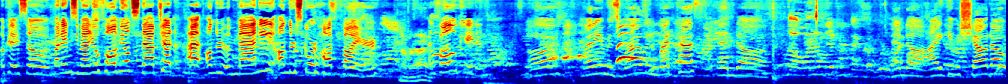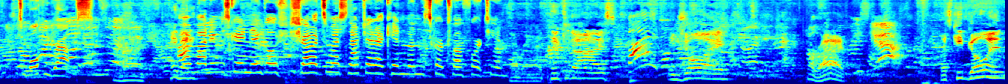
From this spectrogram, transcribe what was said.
Okay, so my name is Emmanuel. Follow me on Snapchat at under Manny underscore Hotfire. All right. And follow Kaden. Uh, my name is Rylan Redpath, and uh, and uh, I give a shout out to Wolfie Raps. All right. Hey, Hi, buddy. my name is Kaden Engel. Shout out to my Snapchat at Kaden underscore 1214. All right. Thank you guys. Bye. Enjoy. All right. Yeah. Let's keep going.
